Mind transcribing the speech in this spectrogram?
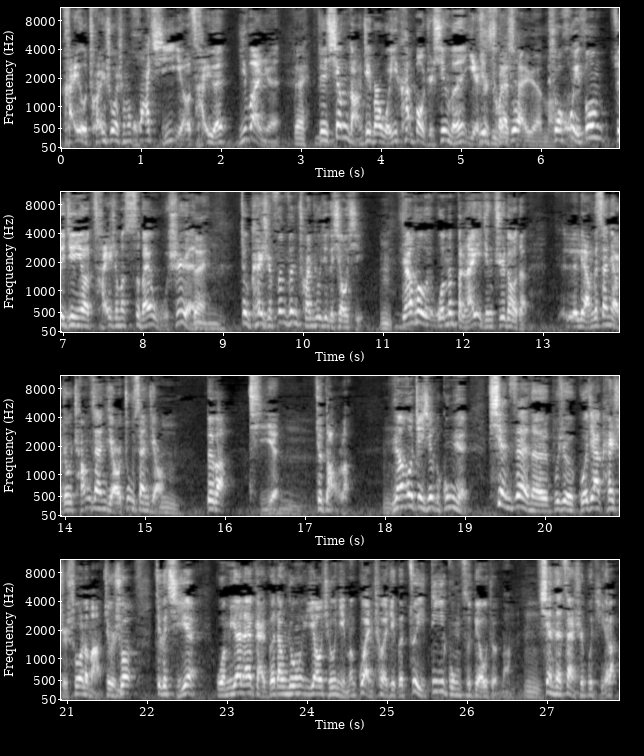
还有传说什么花旗也要裁员一万人。对，这香港这边我一看报纸新闻也是传说，说汇丰最近要裁什么四百五十人，对，就开始纷纷传出这个消息。嗯，然后我们本来已经知道的两个三角洲，长三角、珠三角，嗯对吧？企业就倒了。然后这些个工人现在呢，不是国家开始说了嘛？就是说这个企业，我们原来改革当中要求你们贯彻这个最低工资标准嘛，嗯，现在暂时不提了，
